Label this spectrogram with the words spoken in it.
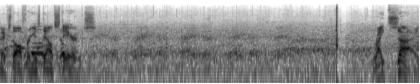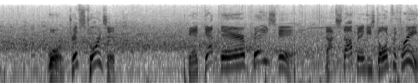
Next offering is downstairs. Right side. Ward drifts towards it. Can't get there. Base hit. Not stopping. He's going for three.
